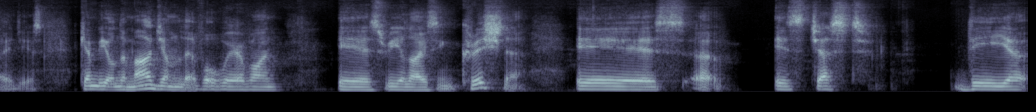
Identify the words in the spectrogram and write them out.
ideas. It can be on the Madhyam level where one is realizing Krishna is, uh, is just the, uh,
